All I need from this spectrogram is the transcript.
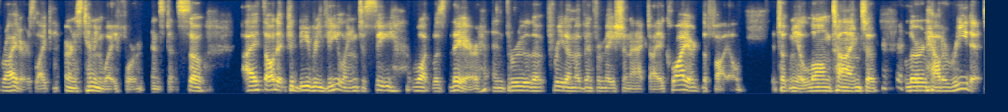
writers like Ernest Hemingway, for instance. So I thought it could be revealing to see what was there. And through the Freedom of Information Act, I acquired the file it took me a long time to learn how to read it.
